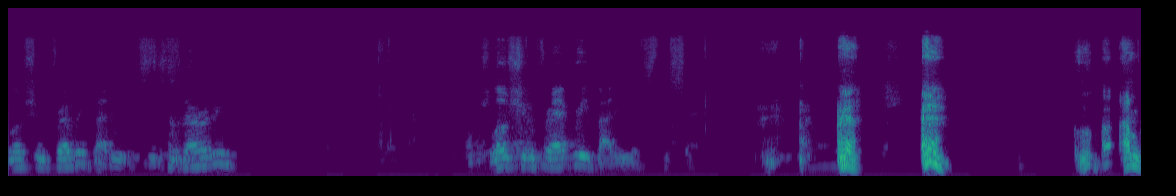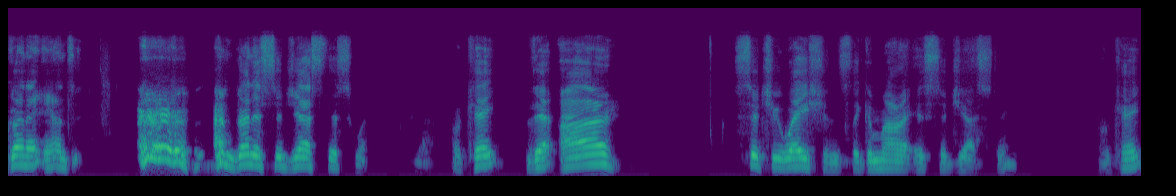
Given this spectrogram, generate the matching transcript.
Lotion for everybody. is the same. severity? Lotion for everybody is the same. I'm going to answer. I'm going to suggest this one. Okay, there are situations the Gemara is suggesting, okay,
